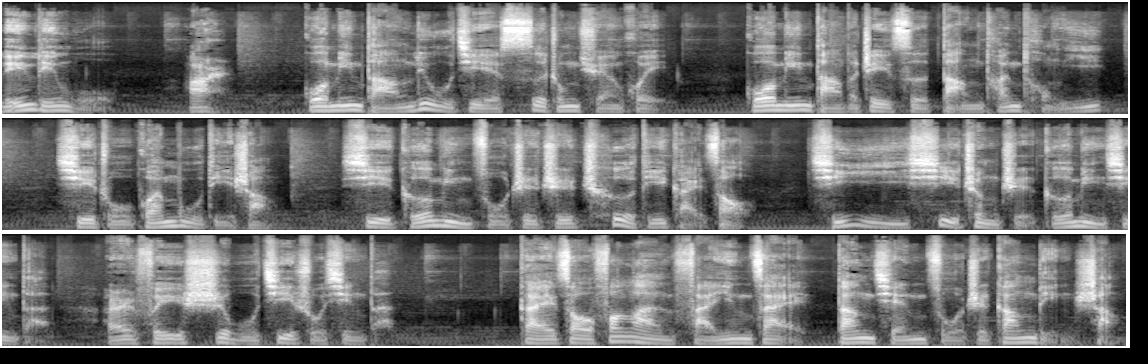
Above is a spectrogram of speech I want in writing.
零零五二，国民党六届四中全会，国民党的这次党团统一，其主观目的上系革命组织之彻底改造，其意义系政治革命性的，而非事务技术性的。改造方案反映在当前组织纲领上，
